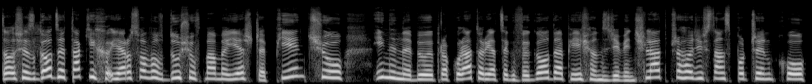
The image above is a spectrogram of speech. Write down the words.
To się zgodzę. Takich Jarosławów Dusiów mamy jeszcze pięciu. Inny były prokurator Jacek Wygoda, 59 lat, przechodzi w stan spoczynku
